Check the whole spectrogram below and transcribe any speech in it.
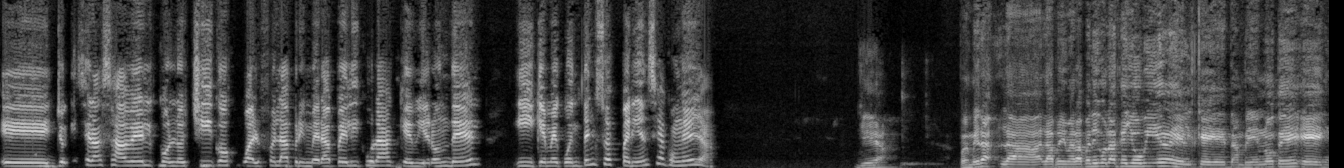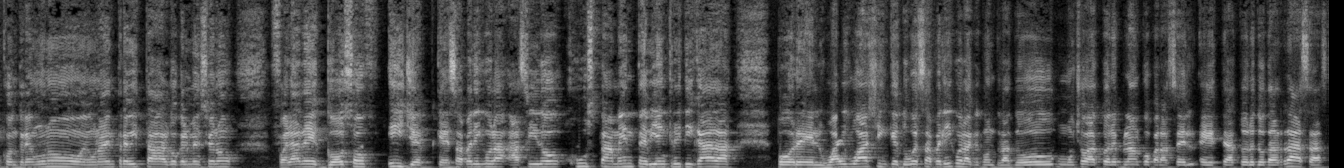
Eh, yo quisiera saber con los chicos cuál fue la primera película que vieron de él y que me cuenten su experiencia con ella. Yeah. Pues mira, la, la, primera película que yo vi de él, que también noté, eh, encontré en, uno, en una entrevista algo que él mencionó, fue la de Ghost of Egypt, que esa película ha sido justamente bien criticada por el whitewashing que tuvo esa película, que contrató muchos actores blancos para ser este, actores de otras razas.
